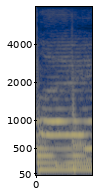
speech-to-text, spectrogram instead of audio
Life.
